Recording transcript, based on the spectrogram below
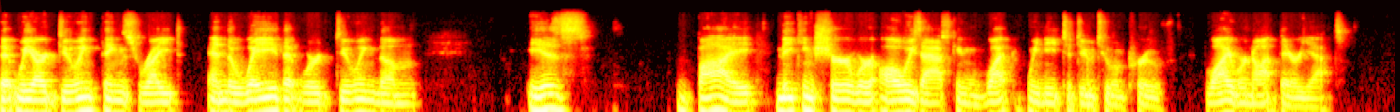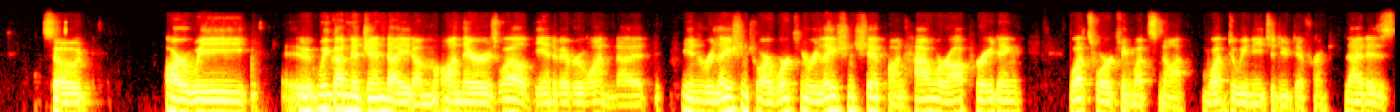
that we are doing things right, and the way that we're doing them is by making sure we're always asking what we need to do to improve, why we're not there yet. So, are we? We've got an agenda item on there as well at the end of every one uh, in relation to our working relationship on how we're operating what's working, what's not, what do we need to do different? That is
